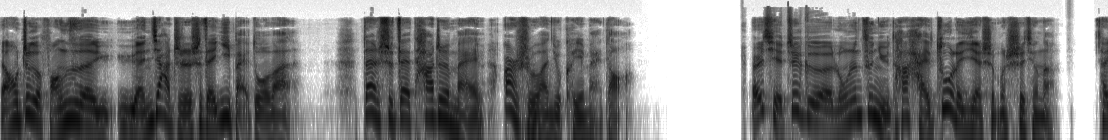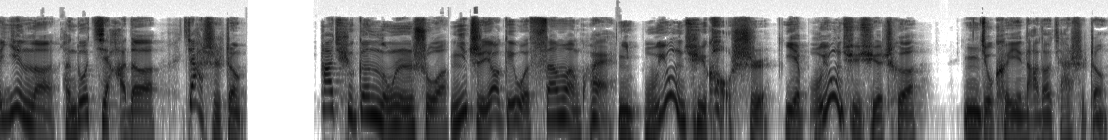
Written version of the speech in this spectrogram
然后这个房子的原价值是在一百多万，但是在他这买二十万就可以买到。而且这个聋人子女他还做了一件什么事情呢？他印了很多假的驾驶证，他去跟聋人说：“你只要给我三万块，你不用去考试，也不用去学车，你就可以拿到驾驶证。”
